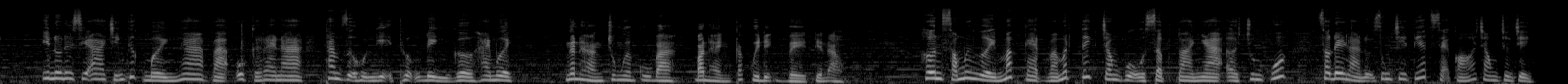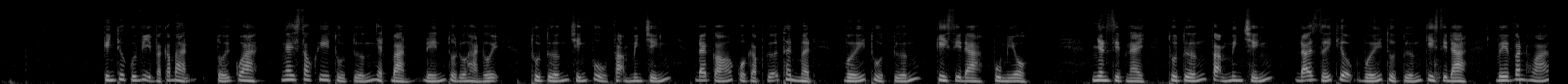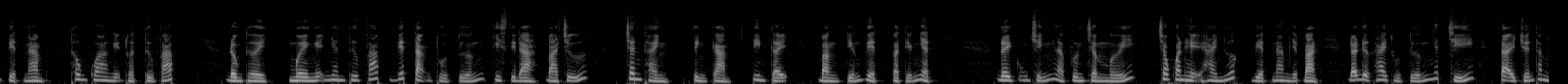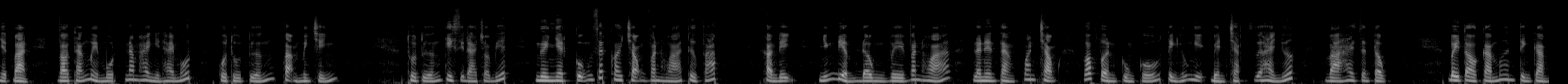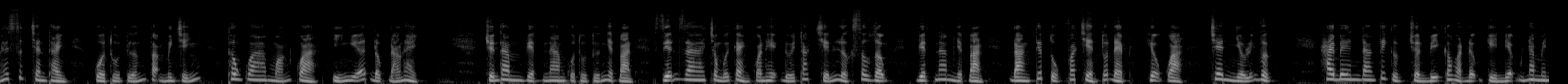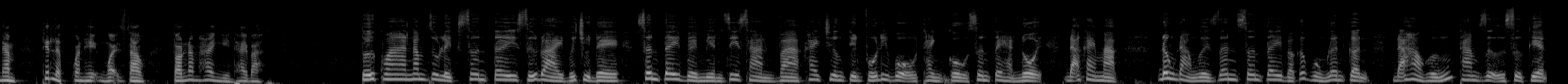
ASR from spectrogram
Indonesia chính thức mời Nga và Ukraine tham dự hội nghị thượng đỉnh G20. Ngân hàng Trung ương Cuba ban hành các quy định về tiền ảo. Hơn 60 người mắc kẹt và mất tích trong vụ sập tòa nhà ở Trung Quốc. Sau đây là nội dung chi tiết sẽ có trong chương trình. Kính thưa quý vị và các bạn, tối qua, ngay sau khi Thủ tướng Nhật Bản đến thủ đô Hà Nội, Thủ tướng Chính phủ Phạm Minh Chính đã có cuộc gặp gỡ thân mật với Thủ tướng Kishida Fumio. Nhân dịp này, Thủ tướng Phạm Minh Chính đã giới thiệu với Thủ tướng Kishida về văn hóa Việt Nam thông qua nghệ thuật thư pháp. Đồng thời, mời nghệ nhân thư pháp viết tặng Thủ tướng Kishida ba chữ chân thành, tình cảm, tin cậy bằng tiếng Việt và tiếng Nhật. Đây cũng chính là phương châm mới trong quan hệ hai nước Việt Nam Nhật Bản đã được hai thủ tướng nhất trí tại chuyến thăm Nhật Bản vào tháng 11 năm 2021 của Thủ tướng Phạm Minh Chính. Thủ tướng Kishida cho biết, người Nhật cũng rất coi trọng văn hóa thư pháp, khẳng định những điểm đồng về văn hóa là nền tảng quan trọng góp phần củng cố tình hữu nghị bền chặt giữa hai nước và hai dân tộc. Bày tỏ cảm ơn tình cảm hết sức chân thành của Thủ tướng Phạm Minh Chính thông qua món quà ý nghĩa độc đáo này. Chuyến thăm Việt Nam của Thủ tướng Nhật Bản diễn ra trong bối cảnh quan hệ đối tác chiến lược sâu rộng Việt Nam Nhật Bản đang tiếp tục phát triển tốt đẹp, hiệu quả trên nhiều lĩnh vực. Hai bên đang tích cực chuẩn bị các hoạt động kỷ niệm 50 năm thiết lập quan hệ ngoại giao vào năm 2023. Tối qua, năm du lịch Sơn Tây xứ Đoài với chủ đề Sơn Tây về miền di sản và khai trương tuyến phố đi bộ thành cổ Sơn Tây Hà Nội đã khai mạc. Đông đảo người dân Sơn Tây và các vùng lân cận đã hào hứng tham dự sự kiện.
